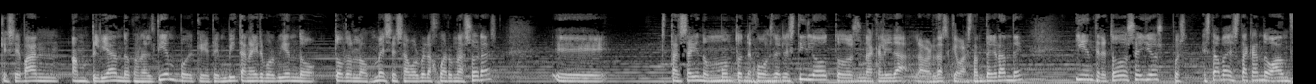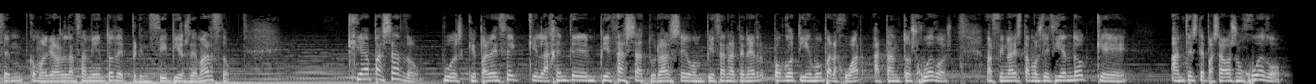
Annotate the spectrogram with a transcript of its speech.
que se van ampliando con el tiempo y que te invitan a ir volviendo todos los meses a volver a jugar unas horas. Eh, están saliendo un montón de juegos del estilo, todos de una calidad, la verdad es que bastante grande, y entre todos ellos, pues estaba destacando Anthem como el gran lanzamiento de principios de marzo. ¿Qué ha pasado? Pues que parece que la gente empieza a saturarse o empiezan a tener poco tiempo para jugar a tantos juegos. Al final estamos diciendo que antes te pasabas un juego,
